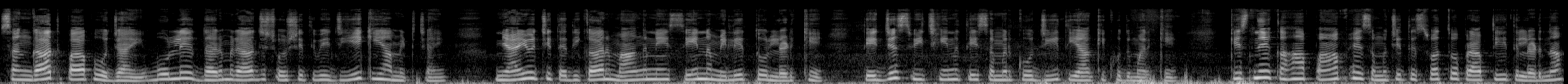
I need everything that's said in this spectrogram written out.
संगात पाप हो जाए, बोले, धर्मराज, शोषित वे जिए किया मिट जाए। न्यायोचित अधिकार मांगने से न मिले तो लड़के, तेजस्वी छीनते समर को जीत या कि खुद मर के किसने कहा, पाप है समुचित स्वत्व प्राप्ति हित लड़ना,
